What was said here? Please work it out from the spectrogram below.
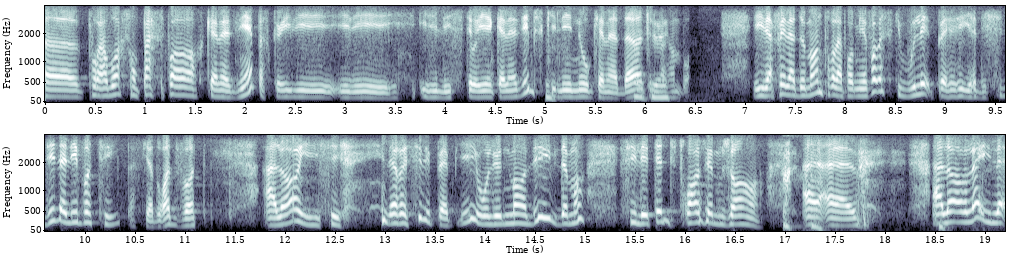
euh, pour avoir son passeport canadien, parce qu'il est, il est, il est citoyen canadien, puisqu'il est né au Canada. Okay. Bon. Et il a fait la demande pour la première fois parce qu'il voulait, ben, il a décidé d'aller voter, parce qu'il a droit de vote. Alors, il, il a reçu les papiers et on lui a demandé, évidemment, s'il était du troisième genre. euh, alors là, il, a,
